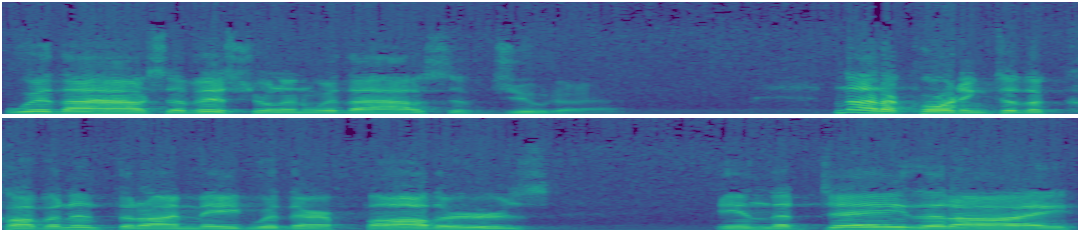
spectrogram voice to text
with the house of Israel and with the house of Judah. Not according to the covenant that I made with their fathers in the day that I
